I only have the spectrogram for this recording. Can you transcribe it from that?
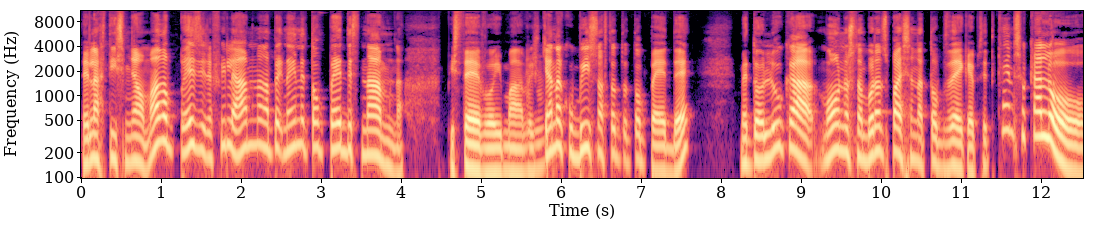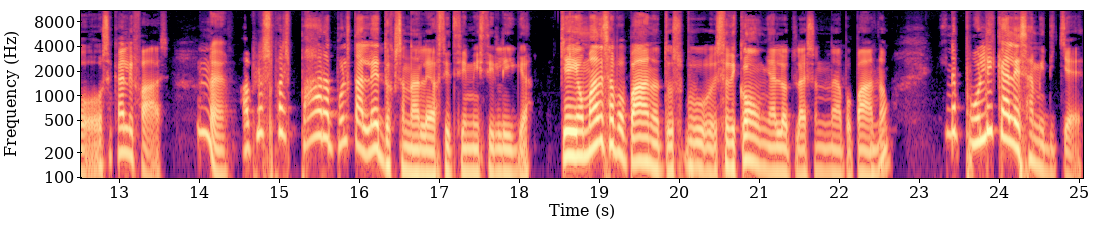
Θέλει να χτίσει μια ομάδα που παίζει ρε φίλε άμυνα να, παί- να είναι top 5 στην άμυνα. Πιστεύω οι Mavericks. Μμμ. Και αν ακουμπήσουν αυτό το top 5 με τον Λούκα μόνος του να μπορεί να τους πάει σε ένα top 10 επιθετικά είναι σε, καλό, σε καλή φάση. Ναι. Απλώς υπάρχει πάρα πολύ ταλέντο, ξαναλέω αυτή τη στιγμή στη Λίγκα. Και οι ομάδες από πάνω τους, που στο δικό μου μυαλό τουλάχιστον είναι από πάνω, Μμμ. Είναι πολύ καλές αμυντικές.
